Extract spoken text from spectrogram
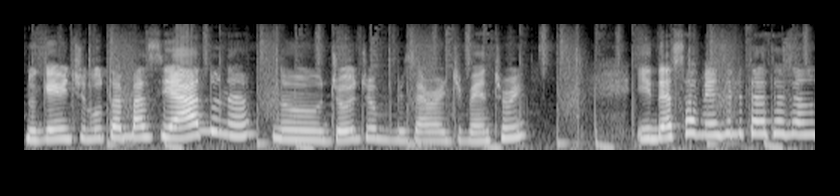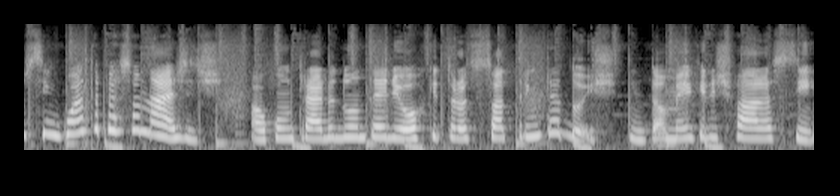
do game de luta baseado, né, no JoJo Bizarre Adventure. E dessa vez ele tá trazendo 50 personagens, ao contrário do anterior que trouxe só 32. Então meio que eles falaram assim,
